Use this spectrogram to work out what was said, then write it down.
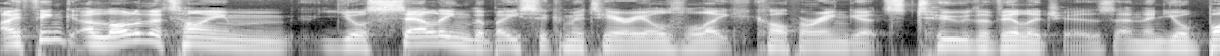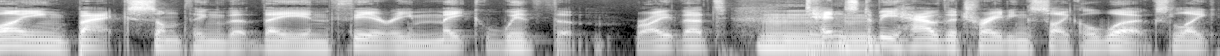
I think a lot of the time you're selling the basic materials like copper ingots to the villagers, and then you're buying back something that they, in theory, make with them, right? That mm-hmm. tends to be how the trading cycle works. Like,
